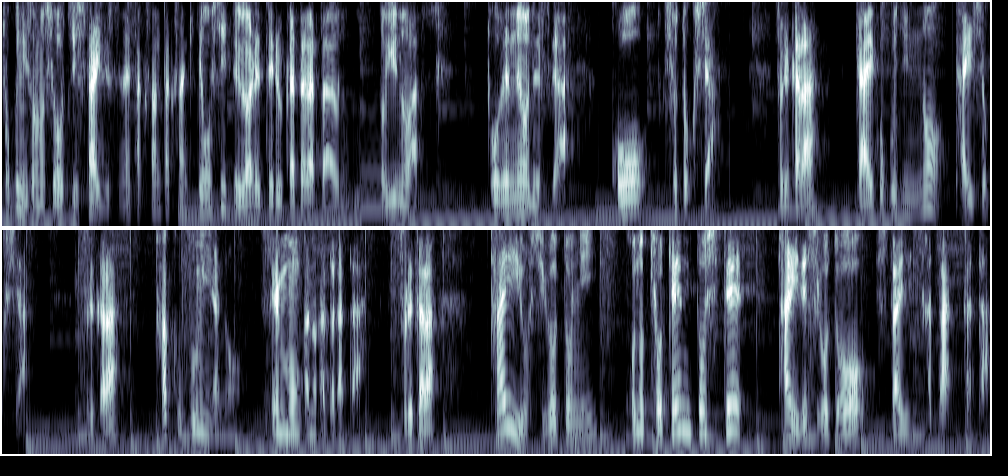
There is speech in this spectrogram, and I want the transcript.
特にその承知したいですね、たくさんたくさん来てほしいと言われている方々というのは、当然のようですが、高所得者、それから外国人の退職者、それから各分野の専門家の方々、それからタイを仕事に、この拠点としてタイで仕事をしたい方々、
